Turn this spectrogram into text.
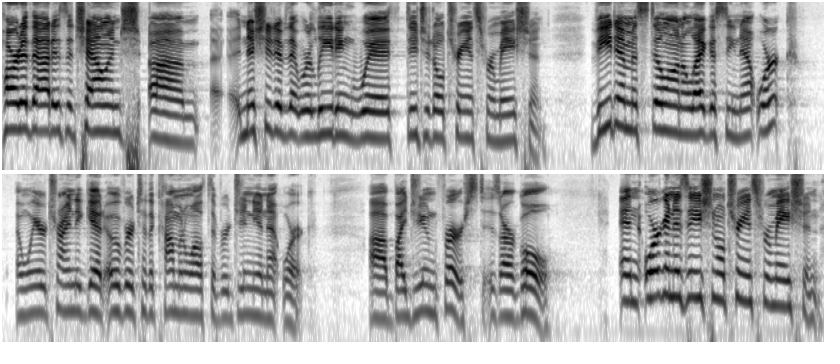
Part of that is a challenge um, initiative that we're leading with digital transformation. VDEM is still on a legacy network, and we are trying to get over to the Commonwealth of Virginia network uh, by June 1st, is our goal. And organizational transformation.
